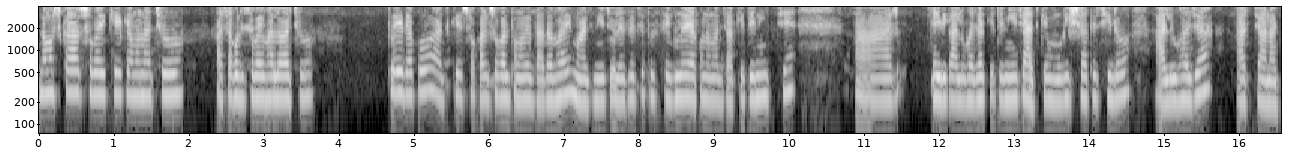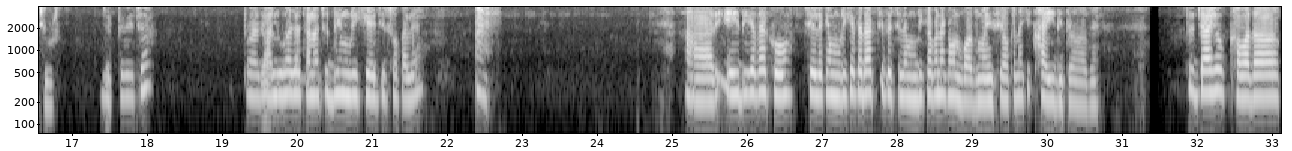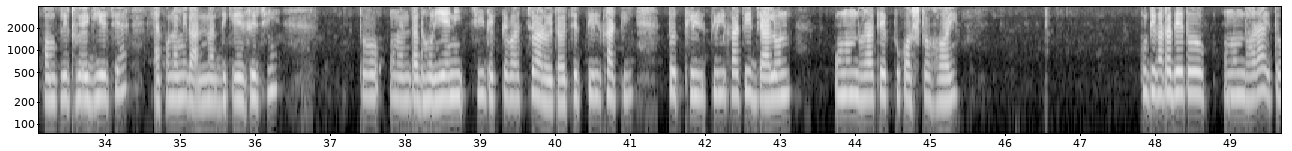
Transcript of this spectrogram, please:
নমস্কার সবাইকে, কেমন আছো? আশা করি সবাই ভালো আছো। তো এই দেখো, আজকে সকাল সকাল তোমাদের দাদা ভাই মাছ নিয়ে চলে এসেছে, তো সেগুলোই এখন আমার যা কেটে নিচ্ছে। আর এইদিকে আলু ভাজা কেটে নিয়েছে। আজকে মুড়ির সাথে ছিল আলু ভাজা আর চানাচুর। দেখতে পেয়েছ? তো আজ আলু ভাজা, চানাচুর দিয়ে মুড়ি খেয়েছি সকালে। আর এই দিকে দেখো ছেলেকে মুড়ি খেতে ডাকছি তো ছেলে মুড়ি খাবে না, কেমন বদমাইশি ওকে নাকি খাইয়ে দিতে হবে। তো যাই হোক, খাওয়া দাওয়া কমপ্লিট হয়ে গিয়েছে। এখন আমি রান্নার দিকে এসেছি। তো উনুনটা ধরিয়ে নিচ্ছি, দেখতে পাচ্ছ? আর ওইটা হচ্ছে তিলখাটি তো তিল তিলখাটির জ্বালন উনুন ধরাতে একটু কষ্ট হয়। কুটি কাঁটা দিয়ে তো উনুন ধরাই তো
